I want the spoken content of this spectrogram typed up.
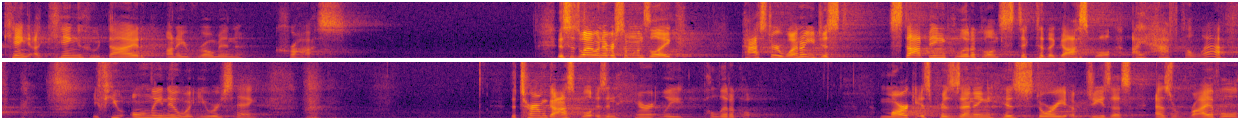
king, a king who died on a Roman cross. This is why, whenever someone's like, Pastor, why don't you just stop being political and stick to the gospel? I have to laugh. If you only knew what you were saying. The term gospel is inherently political. Mark is presenting his story of Jesus as rival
